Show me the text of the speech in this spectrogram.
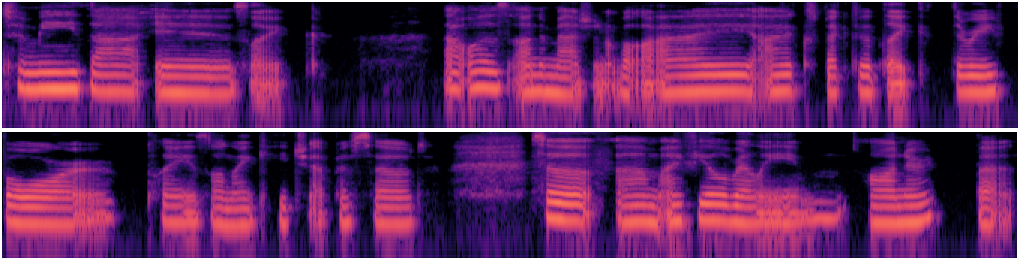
To me, that is like that was unimaginable. I I expected like three, four plays on like each episode. So um, I feel really honored, but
